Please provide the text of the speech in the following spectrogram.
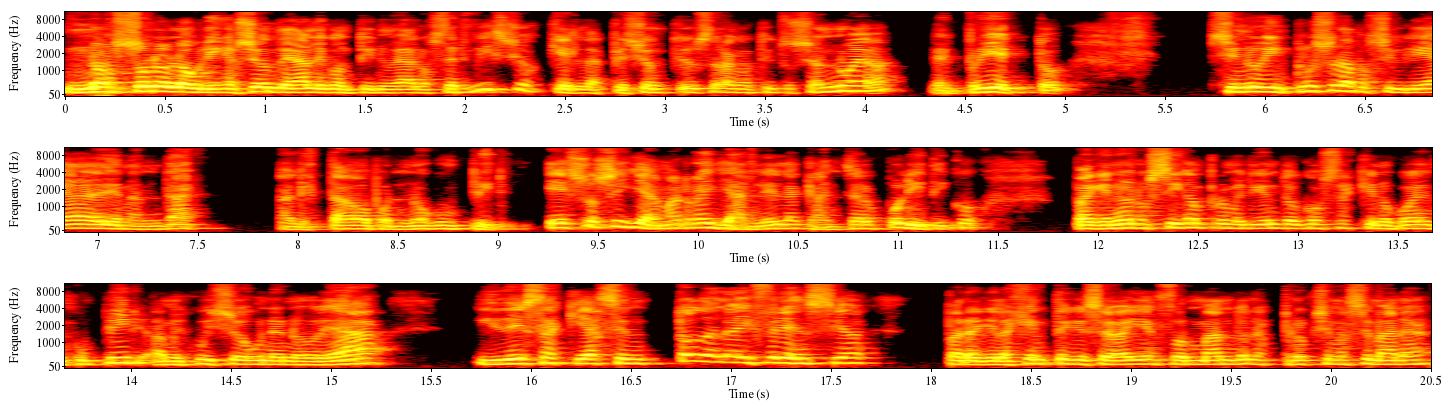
No solo la obligación de darle continuidad a los servicios, que es la expresión que usa la Constitución nueva, el proyecto, sino que incluso la posibilidad de demandar al Estado por no cumplir. Eso se llama rayarle la cancha a los políticos para que no nos sigan prometiendo cosas que no pueden cumplir. A mi juicio es una novedad y de esas que hacen toda la diferencia para que la gente que se vaya informando las próximas semanas,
